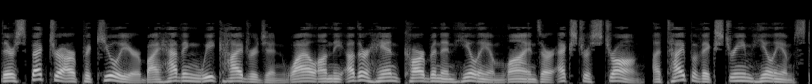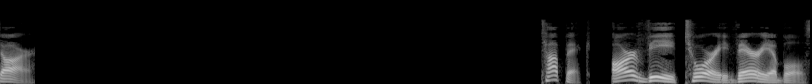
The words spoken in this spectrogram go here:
Their spectra are peculiar by having weak hydrogen while on the other hand carbon and helium lines are extra strong, a type of extreme helium star. Topic: RV Tauri variables.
